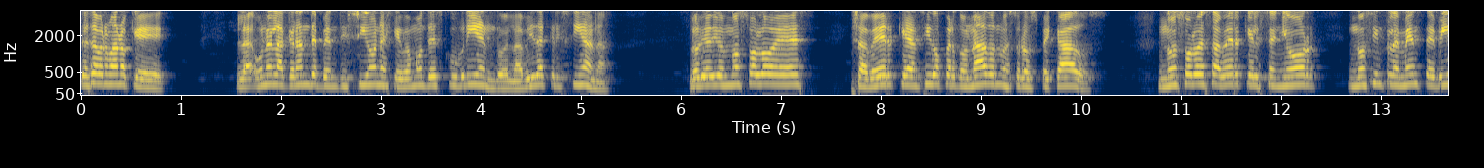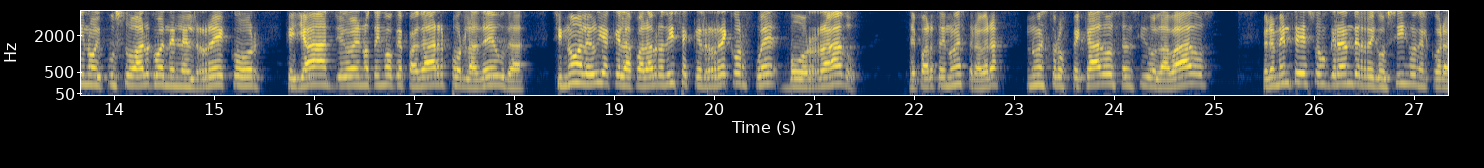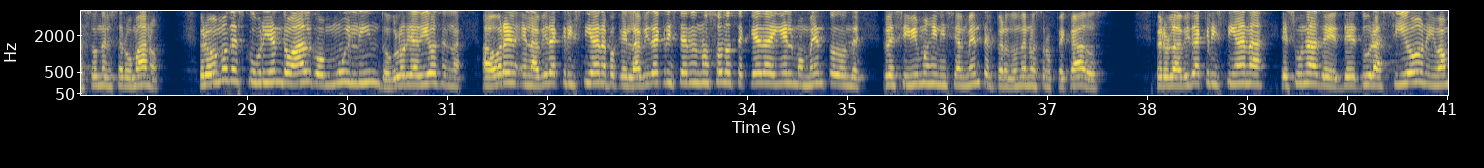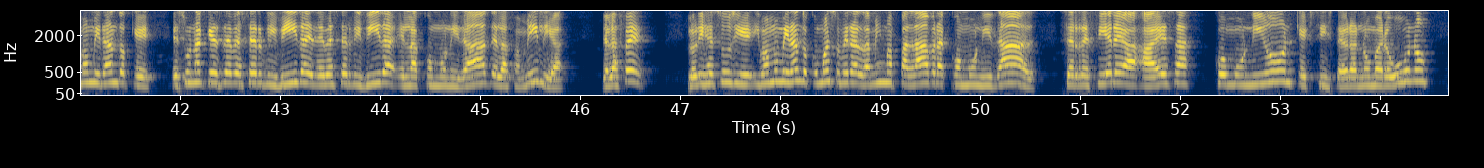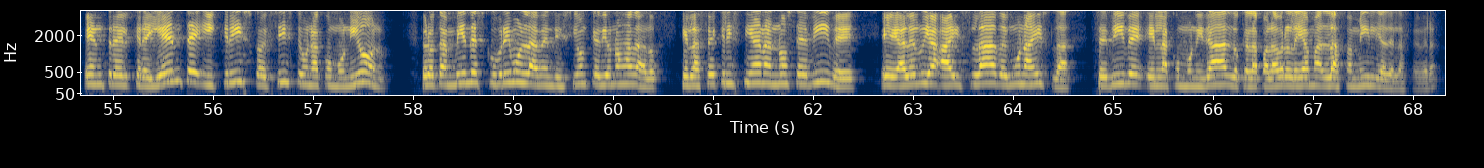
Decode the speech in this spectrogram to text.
Usted sabe, hermano, que una de las grandes bendiciones que vamos descubriendo en la vida cristiana, gloria a Dios, no solo es saber que han sido perdonados nuestros pecados, no solo es saber que el Señor no simplemente vino y puso algo en el récord que ya yo no tengo que pagar por la deuda, sino, aleluya, que la palabra dice que el récord fue borrado de parte nuestra, ¿verdad? Nuestros pecados han sido lavados. Realmente eso es un regocijo en el corazón del ser humano. Pero vamos descubriendo algo muy lindo, gloria a Dios, ahora en la vida cristiana, porque la vida cristiana no solo se queda en el momento donde recibimos inicialmente el perdón de nuestros pecados, pero la vida cristiana es una de, duración y vamos mirando que es una que debe ser vivida y debe ser vivida en la comunidad de la familia de la fe. Gloria a Jesús. Y, vamos mirando cómo eso, mira, la misma palabra comunidad se refiere a esa comunión que existe. Ahora, número uno, entre el creyente y Cristo existe una comunión. Pero también descubrimos la bendición que Dios nos ha dado, que la fe cristiana no se vive, eh, aleluya, aislado en una isla, se vive en la comunidad, lo que la palabra le llama la familia de la fe, ¿verdad?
